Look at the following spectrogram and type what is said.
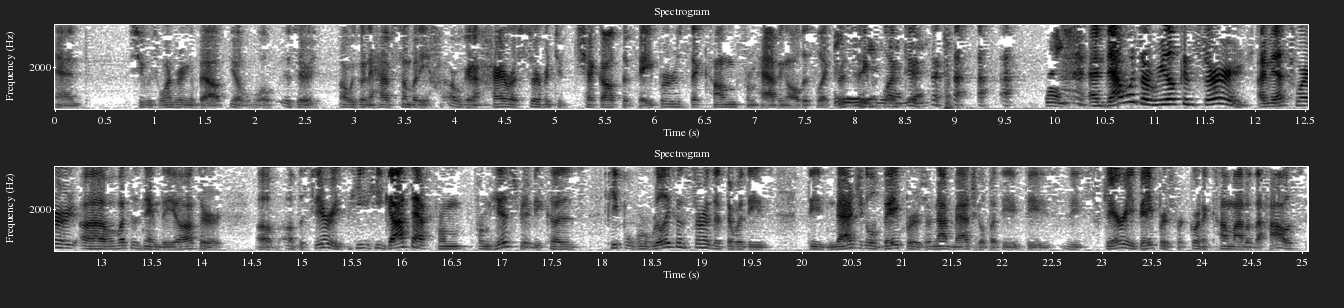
and she was wondering about, you know, well, is there, are we going to have somebody, are we going to hire a servant to check out the vapors that come from having all this electricity plugged in? right. and that was a real concern. I mean, that's where uh, what's his name, the author of, of the series, he he got that from from history because people were really concerned that there were these these magical vapors, or not magical, but the, these these scary vapors were going to come out of the house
